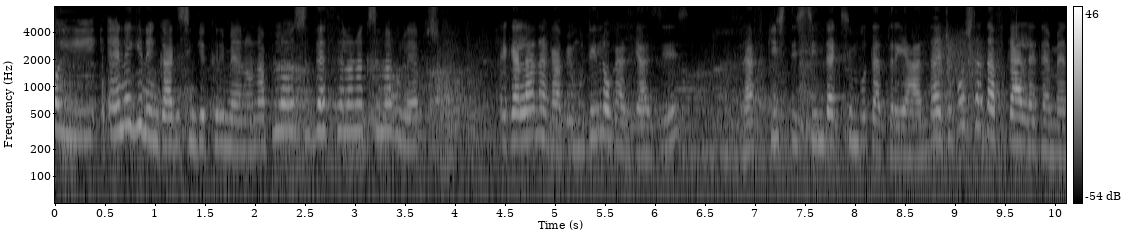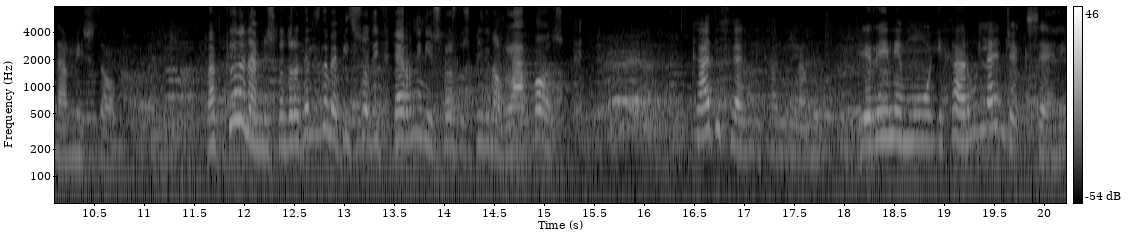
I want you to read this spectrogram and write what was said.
Όχι, δεν έγινε κάτι συγκεκριμένο. Απλώς δεν θέλω να ξαναδουλέψω. Ε, καλά, αγάπη μου, τι λογαριάζεις; Να βγεις στη σύνταξη που τα 30 και πώς θα τα βγάλετε με ένα μισθό; Μα ποιο είναι ένα μισθό, τώρα θέλεις να με πείσεις ότι φέρνει μισθό στο σπίτι ο βλάχος; Κάτι φέρνει η χαρούλα μου. Ειρήνη μου, η χαρούλα είναι και ξένη.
